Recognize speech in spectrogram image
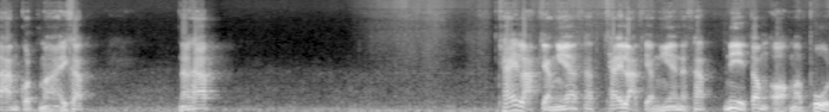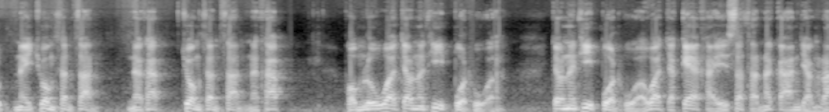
ตามกฎหมายครับนะครับ ใช้หลักอย่างเงี้ยครับ ใช้หลักอย่างเงี้ยนะครับ นี่ต้องออกมาพูดในช่วงสั้นๆนะครับ ช่วงสั้นๆนะครับ ผมรู้ว่าเจ้าหน้าที่ปวดหัว เจ้าหน้าที่ปวดหัวว่าจะแก้ไขสถานการณ์อย่างไร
